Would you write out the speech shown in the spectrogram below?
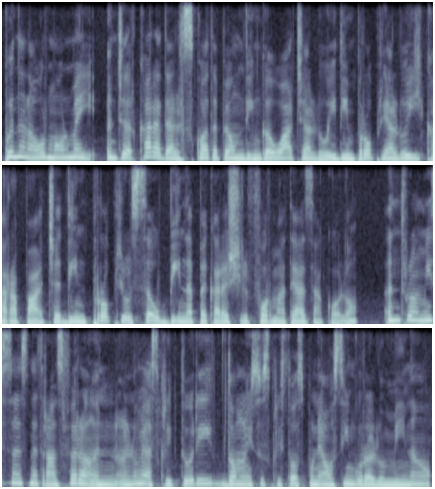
până la urmă urmei încercarea de a-l scoate pe om din găoacea lui, din propria lui carapace, din propriul său bine pe care și-l formatează acolo într-un anumit sens ne transferă în, în lumea Scripturii. Domnul Iisus Hristos spunea o singură lumină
